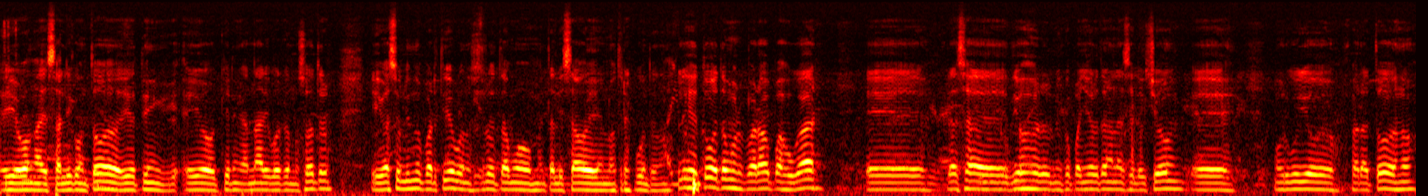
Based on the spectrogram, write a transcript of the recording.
Ellos van a salir con todo, ellos, tienen, ellos quieren ganar igual que nosotros y va a ser un lindo partido, pues nosotros estamos mentalizados en los tres puntos, ¿no? Les dije, todos estamos preparados para jugar, eh, gracias a Dios mis compañeros están en la selección, eh, un orgullo para todos, ¿no?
